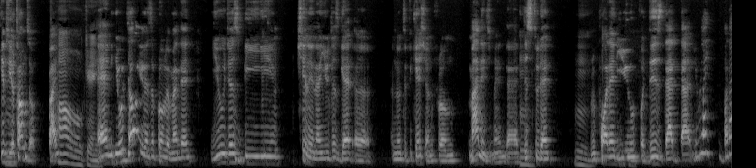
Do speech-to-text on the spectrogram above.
Gives you a thumbs up, right? Oh, okay. and he will tell you there's a problem, and then you just be chilling, and you just get a, a notification from management that this student Mm. reported you for this, that, that. You're like, but I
